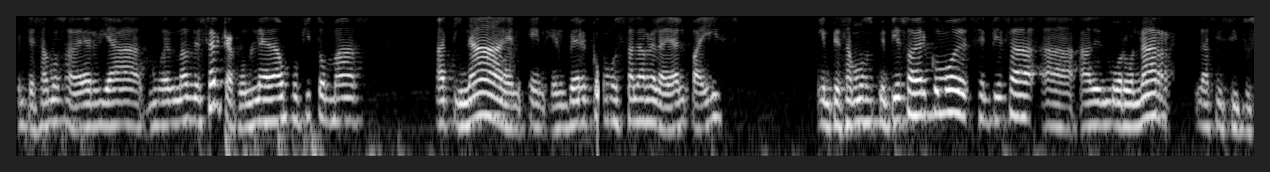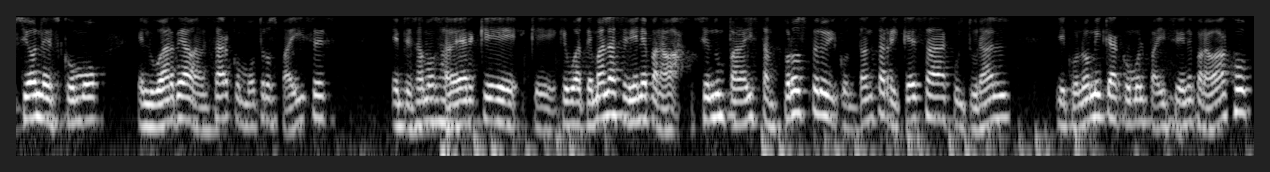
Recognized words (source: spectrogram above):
empezamos a ver ya más de cerca, con una edad un poquito más atinada en, ver cómo está la realidad del país. empezamos, empiezo a ver cómo se empieza a, desmoronar las instituciones, cómo en lugar de avanzar como otros países, empezamos a ver que, que, Guatemala se viene para abajo, siendo un país tan próspero y con tanta riqueza cultural y económica como el país se viene para abajo.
